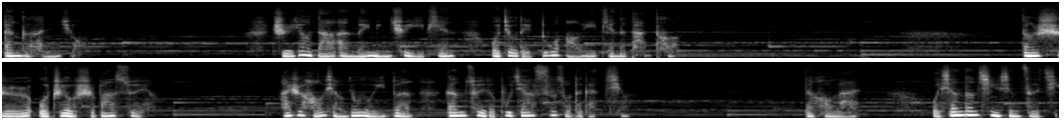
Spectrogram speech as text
耽搁很久，只要答案没明确一天，我就得多熬一天的忐忑。当时我只有十八岁啊，还是好想拥有一段干脆的、不加思索的感情。但后来，我相当庆幸自己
